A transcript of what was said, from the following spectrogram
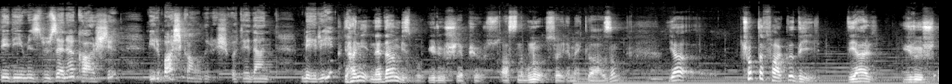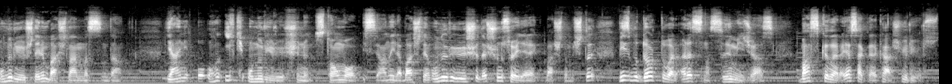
dediğimiz düzene karşı bir baş kaldırış öteden beri. Yani neden biz bu yürüyüş yapıyoruz? Aslında bunu söylemek lazım. Ya çok da farklı değil. Diğer yürüyüş, onur yürüyüşlerin başlanmasından. Yani o, o ilk onur yürüyüşünün Stonewall isyanıyla başlayan onur yürüyüşü de şunu söyleyerek başlamıştı. Biz bu dört duvar arasına sığmayacağız. Baskılara, yasaklara karşı yürüyoruz.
